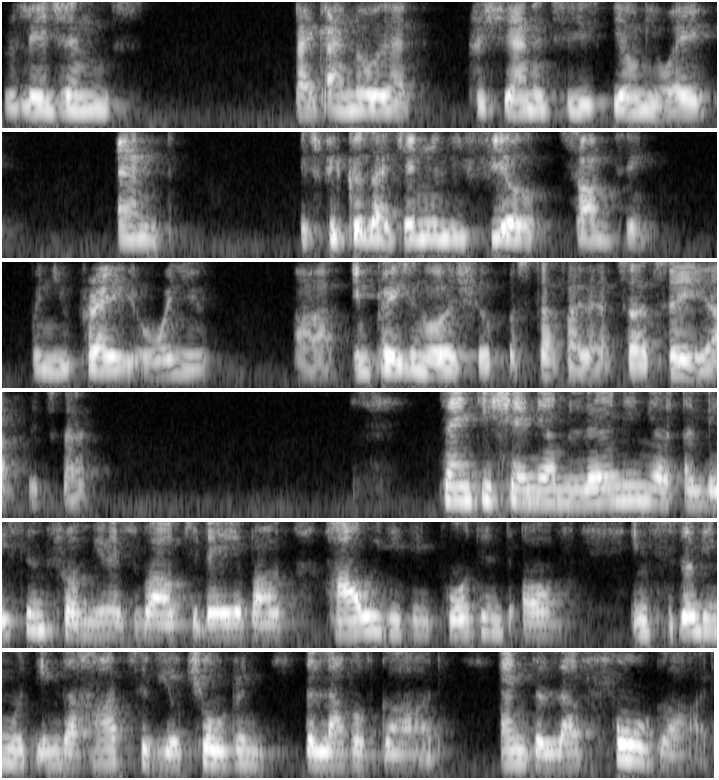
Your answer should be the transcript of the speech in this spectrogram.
religions. Like, I know that Christianity is the only way. And it's because I genuinely feel something when you pray or when you uh, in praise and worship or stuff like that. So I'd say, yeah, it's that. Thank you, Shanny. I'm learning a, a, lesson from you as well today about how it is important of instilling within the hearts of your children the love of God and the love for God.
